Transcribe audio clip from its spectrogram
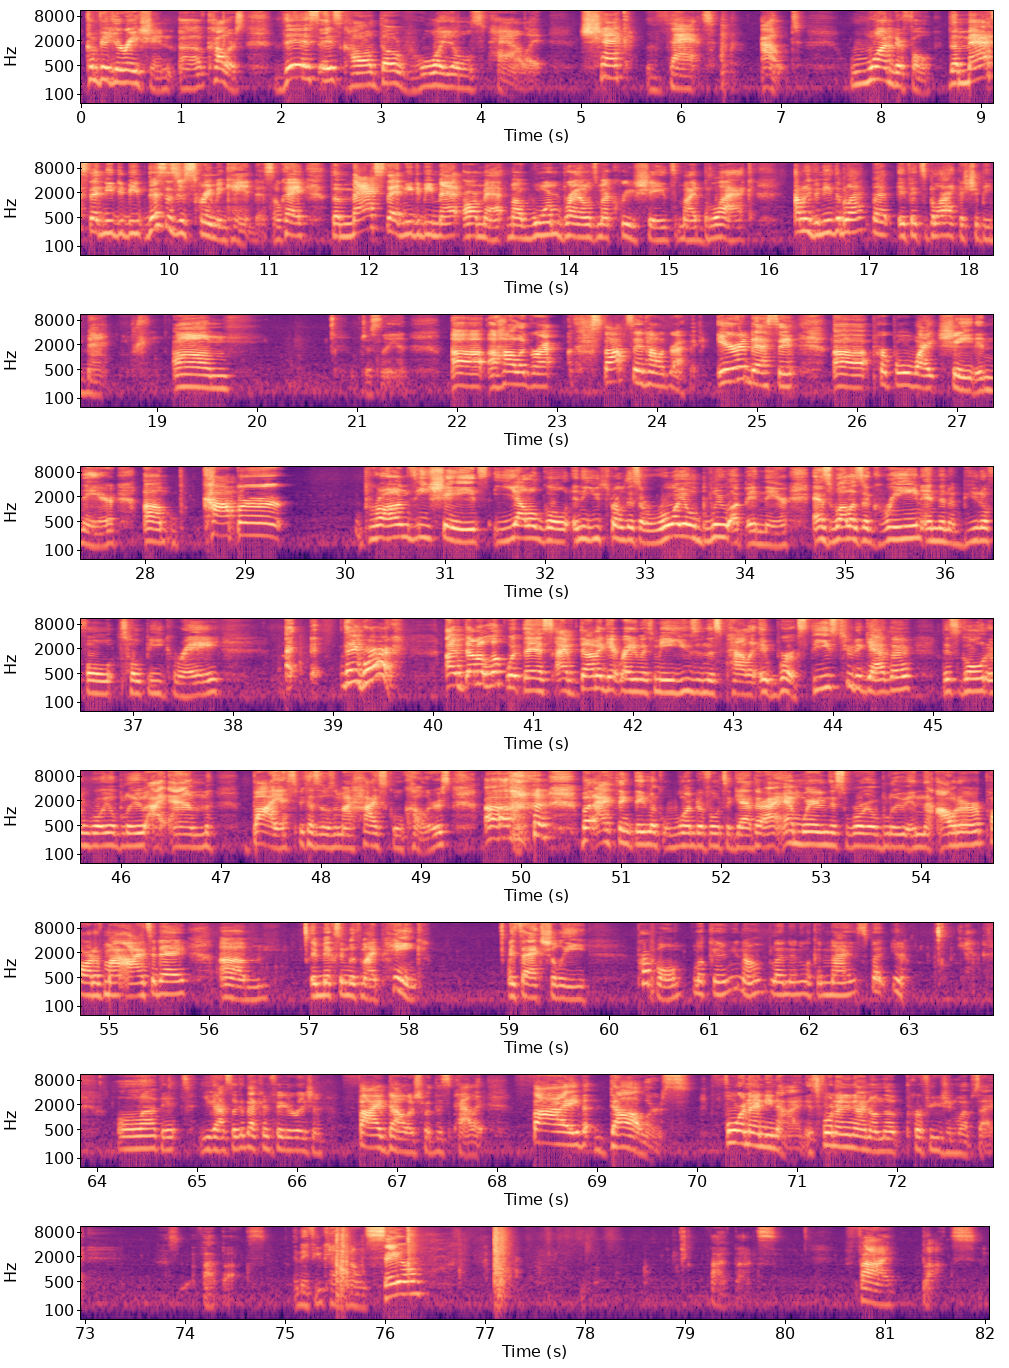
configuration of colors. This is called the Royals palette. Check that out wonderful. The mattes that need to be, this is just screaming Candice, okay? The mattes that need to be matte are matte. My warm browns, my crease shades, my black. I don't even need the black, but if it's black, it should be matte. Um, just saying. Uh, a holographic, stop saying holographic. Iridescent, uh, purple white shade in there. Um, copper bronzy shades, yellow gold, and then you throw this royal blue up in there, as well as a green and then a beautiful taupey gray. I, they work. I've done a look with this. I've done a get ready with me using this palette. It works. These two together, this gold and royal blue, I am biased because those are my high school colors. Uh, but I think they look wonderful together. I am wearing this royal blue in the outer part of my eye today. Um, and mixing with my pink, it's actually purple looking, you know, blending, looking nice. But, you know, yeah, love it. You guys, look at that configuration. $5 for this palette. $5. $4.99. It's $4.99 on the Profusion website. That's five bucks. And if you catch it on sale, five bucks. Five bucks.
